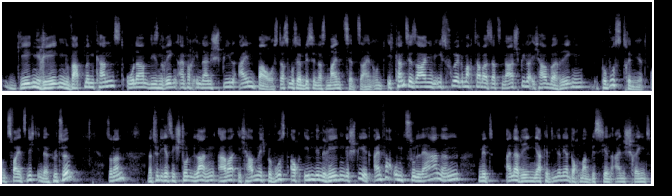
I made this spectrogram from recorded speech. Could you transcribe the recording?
gegen Regen wappnen kannst oder diesen Regen einfach in dein Spiel einbaust. Das muss ja ein bisschen das Mindset sein. Und ich kann es dir sagen, wie ich es früher gemacht habe als Nationalspieler. Ich habe bei Regen bewusst trainiert. Und zwar jetzt nicht in der Hütte, sondern natürlich jetzt nicht stundenlang, aber ich habe mich bewusst auch in den Regen gespielt. Einfach um zu lernen, mit einer Regenjacke, die dann ja doch mal ein bisschen einschränkt,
